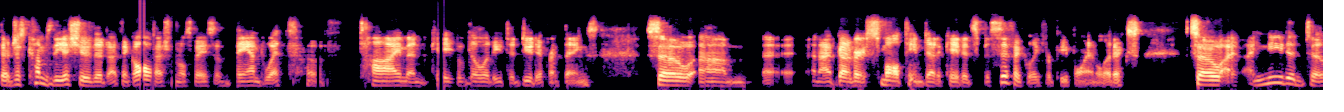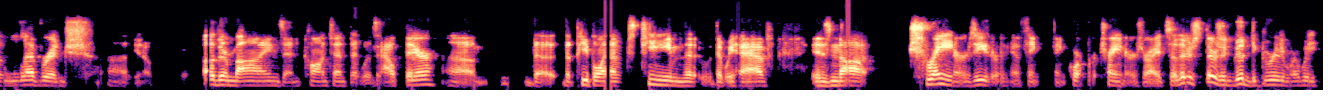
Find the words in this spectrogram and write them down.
there just comes the issue that I think all professionals face of bandwidth of time and capability to do different things. So, um, and I've got a very small team dedicated specifically for people analytics. So I, I needed to leverage, uh, you know, other minds and content that was out there. Um, the the people analytics team that that we have is not trainers either. You know, think think corporate trainers, right? So there's there's a good degree where we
